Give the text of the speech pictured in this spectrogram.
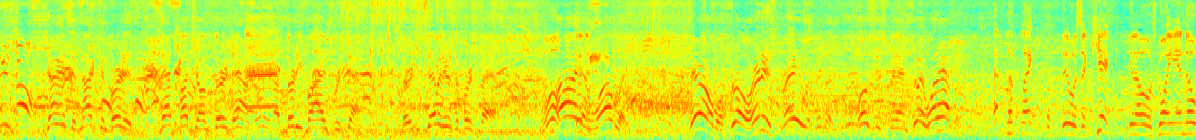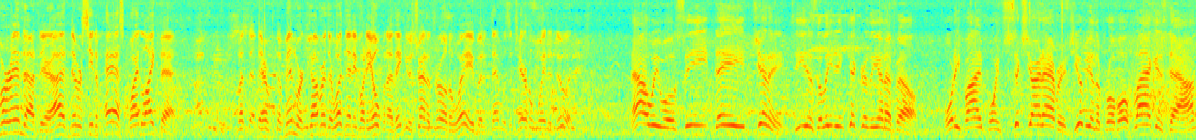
Giants have not converted that much on third down, only about 35%. Third and seven, here's the first pass. Whoa, High and wobbly. Terrible throw. Ernest Gray would have been the closest man to it. What happened? That looked like there was a kick. You know, it was going end over end out there. I've never seen a pass quite like that. But the, the men were covered. There wasn't anybody open. I think he was trying to throw it away, but that was a terrible way to do it. Now we will see Dave Jennings. He is the leading kicker in the NFL. 45.6 yard average. He'll be in the Pro Bowl. Flag is down.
